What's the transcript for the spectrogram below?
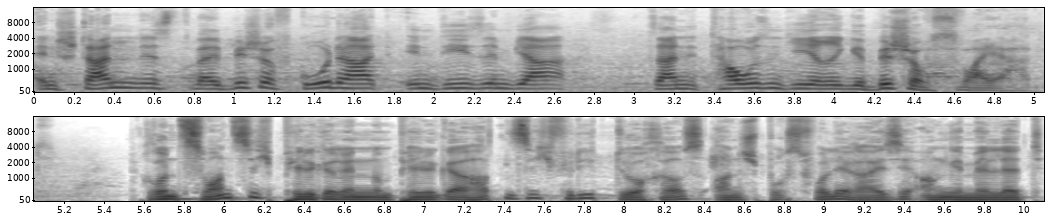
entstanden ist, weil Bischof Godehard in diesem Jahr seine tausendjährige Bischofsweihe hat. Rund 20 Pilgerinnen und Pilger hatten sich für die durchaus anspruchsvolle Reise angemeldet,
